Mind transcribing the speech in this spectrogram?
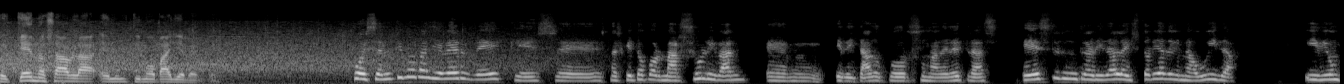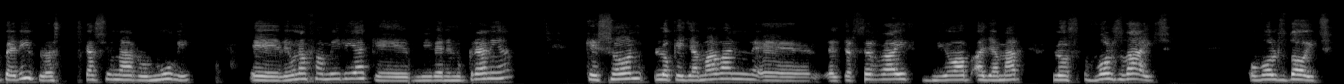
¿de qué nos habla el último Valle Verde? Pues el último Valle Verde, que eh, está escrito por Mark Sullivan, em, editado por Suma de Letras, es en realidad la historia de una huida y de un periplo, es casi una road movie, eh, de una familia que vive en Ucrania que son lo que llamaban, eh, el Tercer Reich dio a, llamar los Volksdeutsch o Volksdeutsch,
